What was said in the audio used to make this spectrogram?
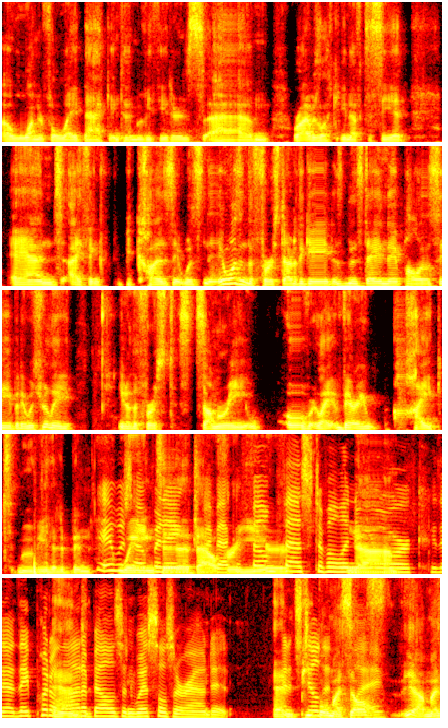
a wonderful way back into the movie theaters um, where I was lucky enough to see it. And I think because it was, it wasn't the first out of the gate as this day and date policy, but it was really, you know, the first summary over like very hyped movie that had been waiting to bow for a year. Film Festival in yeah. New York. They put a and, lot of bells and whistles around it. And, and people, myself, play. yeah, my,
